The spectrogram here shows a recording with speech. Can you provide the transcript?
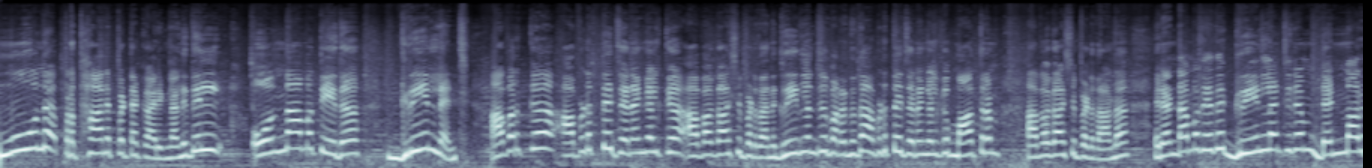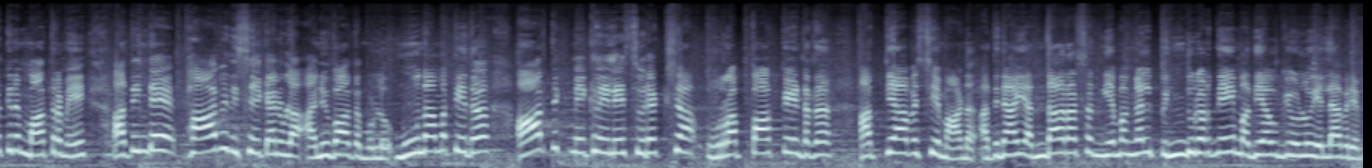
മൂന്ന് പ്രധാനപ്പെട്ട കാര്യങ്ങളാണ്. ഇതിൽ ഒന്നാമത്തേത് ഗ്രീൻലൻഡ്. അവർക്ക് അവിടുത്തെ ജനങ്ങൾക്ക് അവകാശപ്പെട്ടതാണ്. ഗ്രീൻലൻഡ് പറയുന്നത് അവിടുത്തെ ജനങ്ങൾക്ക് മാത്രം അവകാശപ്പെട്ടതാണ്. രണ്ടാമത്തേത് ഗ്രീൻലൻഡിനും ഡെൻമാർക്കിനും മാത്രമേ അതിന്റെ ഭാവി നിശ്ചയിക്കാനുള്ള അനുവാദമുള്ളൂ. മൂന്നാമത്തേത് ആർട്ടിക് മേഖലയിലെ സുരക്ഷ ഉറപ്പാക്കേണ്ടത് അത്യാവശ്യമാണ്. അതിനായി അന്താരാഷ്ട്ര നിയമങ്ങൾ പിന്തുടർന്നേ മതിയാവുകയുള്ളൂ എല്ലാവരും.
